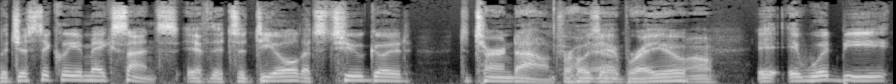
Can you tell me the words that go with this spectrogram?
logistically it makes sense, if it's a deal that's too good to turn down for Jose Yeah. Abreu, Wow. it, it would be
